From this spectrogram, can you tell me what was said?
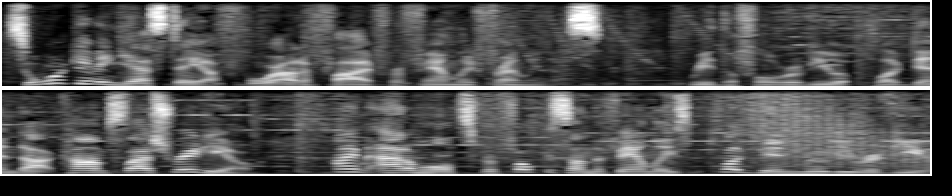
So we're giving Yes Day a 4 out of 5 for family friendliness. Read the full review at pluggedin.com slash radio. I'm Adam Holz for Focus on the Family's Plugged In Movie Review.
